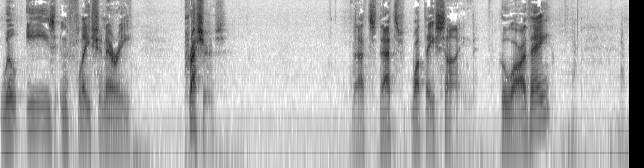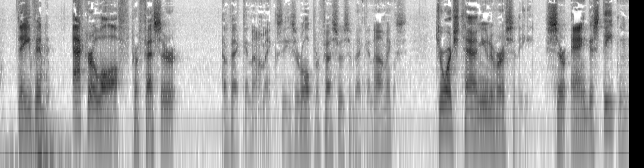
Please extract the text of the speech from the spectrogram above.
will ease inflationary pressures. That's that's what they signed. Who are they? David Akerlof, professor of economics. These are all professors of economics. Georgetown University. Sir Angus Deaton,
